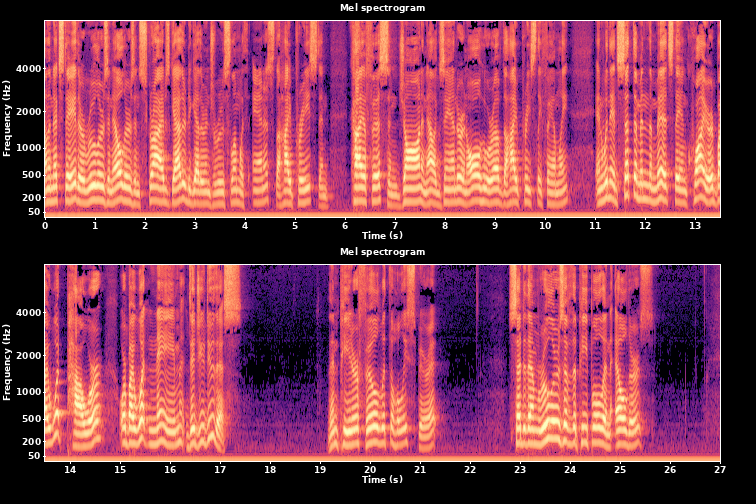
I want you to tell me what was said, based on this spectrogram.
On the next day, their rulers and elders and scribes gathered together in Jerusalem with Annas, the high priest, and Caiaphas, and John, and Alexander, and all who were of the high priestly family. And when they had set them in the midst, they inquired, By what power or by what name did you do this? Then Peter, filled with the Holy Spirit, said to them, Rulers of the people and elders,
